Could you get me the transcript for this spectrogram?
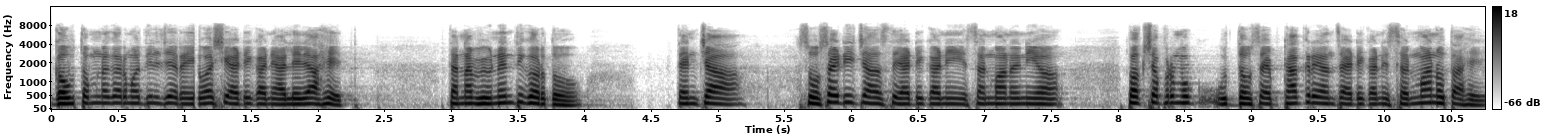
गौतमनगरमधील जे रहिवासी या ठिकाणी आलेले आहेत त्यांना विनंती करतो त्यांच्या सोसायटीच्या हस्ते या ठिकाणी सन्माननीय पक्षप्रमुख उद्धवसाहेब ठाकरे यांचा या ठिकाणी सन्मान होत आहे.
